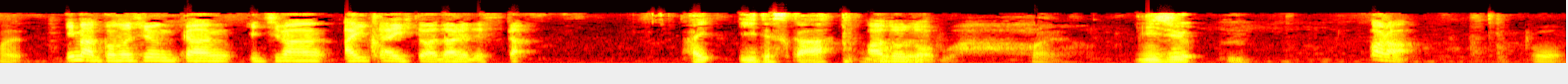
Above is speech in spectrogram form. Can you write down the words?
う。はい。今この瞬間、一番会いたい人は誰ですか？はい、いいですか？あ、どうぞ。はい。?20。あら、お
